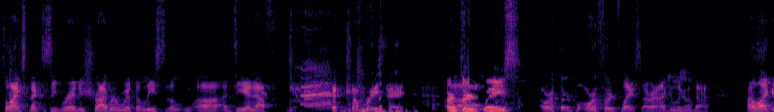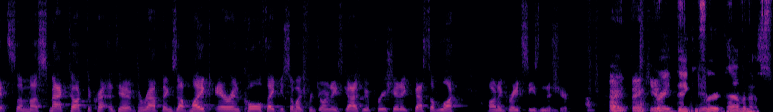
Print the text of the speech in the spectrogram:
so I expect to see Brandon Schreiber with at least a, uh, a DNF come race day. Or third uh, place or third or third place. All right, I can live with that. I like it. Some uh, smack talk to, to, to wrap things up. Mike, Aaron, Cole, thank you so much for joining us, guys. We appreciate it. Best of luck on a great season this year. All right, thank you. Great, thank you for having us.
